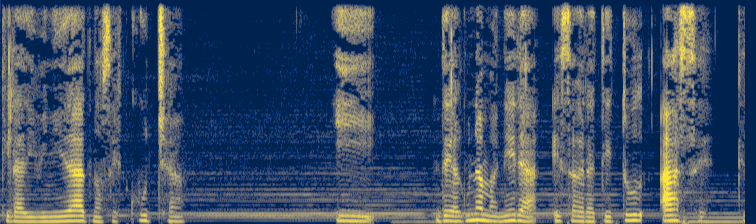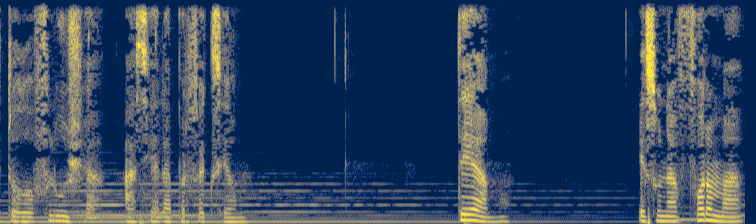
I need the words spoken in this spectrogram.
que la divinidad nos escucha y de alguna manera esa gratitud hace que todo fluya hacia la perfección. Te amo. Es una forma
